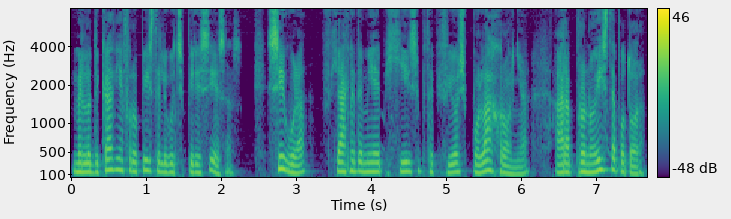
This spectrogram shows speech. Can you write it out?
μελλοντικά διαφοροποιήσετε λίγο τις υπηρεσίες σας. Σίγουρα φτιάχνετε μια επιχείρηση που θα επιβιώσει πολλά χρόνια, άρα προνοήστε από τώρα.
